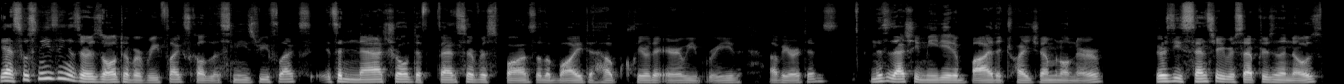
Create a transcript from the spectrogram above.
Yeah, so sneezing is a result of a reflex called the sneeze reflex. It's a natural defensive response of the body to help clear the air we breathe of irritants. And this is actually mediated by the trigeminal nerve. There's these sensory receptors in the nose,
